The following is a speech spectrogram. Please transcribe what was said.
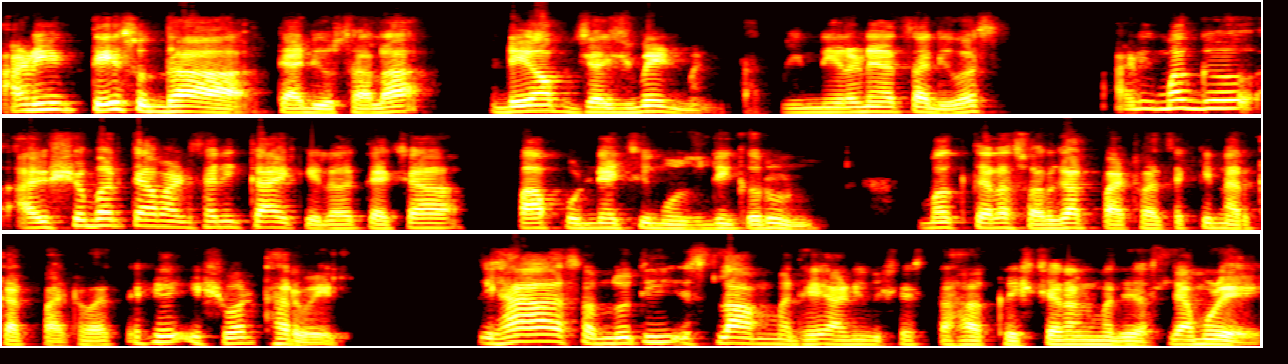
आणि ते सुद्धा त्या दिवसाला डे ऑफ जजमेंट म्हणतात. म्हणजे निर्णयाचा दिवस आणि मग आयुष्यभर त्या माणसाने काय केलं? त्याच्या पाप पुण्याची मोजणी करून मग त्याला स्वर्गात पाठवायचं की नरकात पाठवायचं हे ईश्वर ठरवेल. ह्या समजुती इस्लाममध्ये आणि विशेषतः ख्रिश्चनांमध्ये असल्यामुळे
